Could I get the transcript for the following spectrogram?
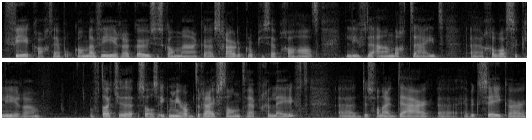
veerkracht hebt, op kan laveren, keuzes kan maken, schouderklopjes hebt gehad, liefde, aandacht, tijd, uh, gewassen kleren. Of dat je, zoals ik, meer op drijfstand heb geleefd. Uh, dus vanuit daar uh, heb ik zeker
